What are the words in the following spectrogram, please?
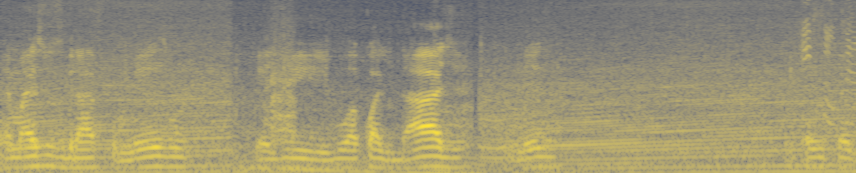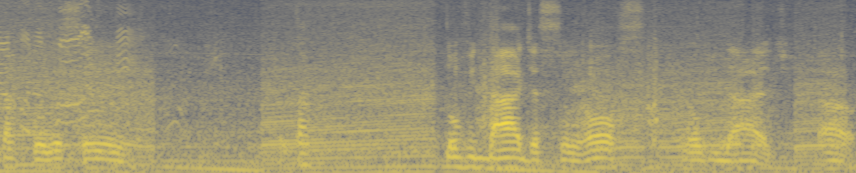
é mais os gráficos mesmo, é de boa qualidade, beleza? Não tem tanta coisa assim, tanta novidade assim, nossa, novidade, tal.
